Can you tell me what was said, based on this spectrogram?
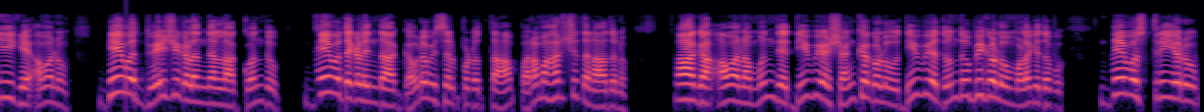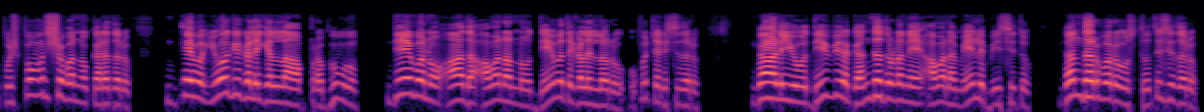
ಹೀಗೆ ಅವನು ದೇವದ್ವೇಷಗಳನ್ನೆಲ್ಲ ಕೊಂದು ದೇವತೆಗಳಿಂದ ಗೌರವಿಸಲ್ಪಡುತ್ತಾ ಪರಮಹರ್ಷಿತನಾದನು. ಆಗ ಅವನ ಮುಂದೆ ದಿವ್ಯ ಶಂಖಗಳು, ದಿವ್ಯ ದುಂದುಭಿಗಳು ಮೊಳಗಿದವು. ದೇವಸ್ತ್ರೀಯರು ಪುಷ್ಪವರ್ಷವನ್ನು ಕರೆದರು. ದೇವ ಯೋಗಿಗಳಿಗೆಲ್ಲ ಪ್ರಭುವು, ದೇವನು ಆದ ಅವನನ್ನು ದೇವತೆಗಳೆಲ್ಲರೂ ಉಪಚರಿಸಿದರು. ಗಾಳಿಯು ದಿವ್ಯ ಗಂಧದೊಡನೆ ಅವನ ಮೇಲೆ ಬೀಸಿತು. ಗಂಧರ್ವರು ಸ್ತುತಿಸಿದರು.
